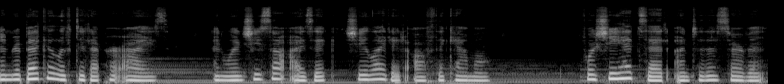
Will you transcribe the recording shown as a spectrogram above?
And Rebekah lifted up her eyes, and when she saw Isaac, she lighted off the camel. For she had said unto the servant,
